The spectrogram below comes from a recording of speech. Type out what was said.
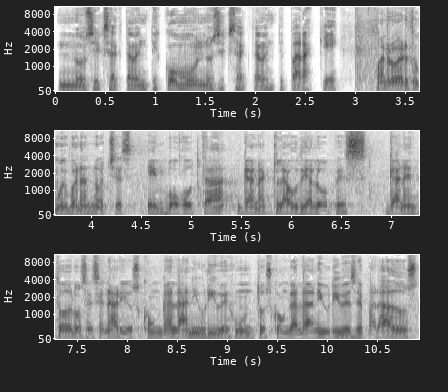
no sé exactamente cómo, no sé exactamente para qué. Juan Roberto, muy buenas noches. En Bogotá gana Claudia López, gana en todos los escenarios, con Galán y Uribe juntos, con Galán y Uribe separados,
